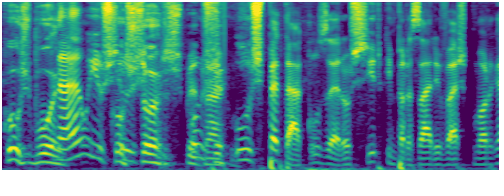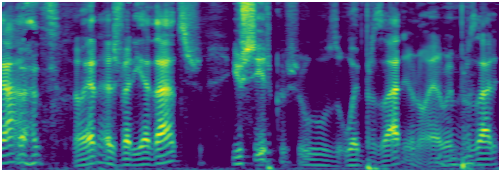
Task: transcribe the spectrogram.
Com os bois. Não, e os, com os, os, os espetáculos. Os, os espetáculos eram os circos, empresário Vasco Morgado, não era? As variedades e os circos, o, o empresário, não era? O uhum. empresário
